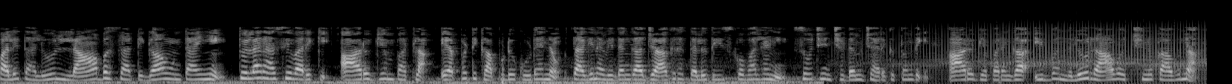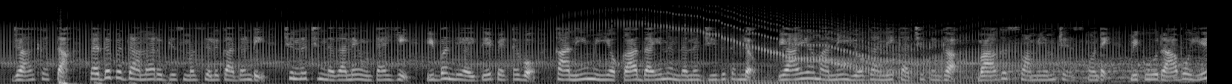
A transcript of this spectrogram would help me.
ఫలితాలు లాభసాటిగా ఉంటాయి. తులరాశి వారికి ఆరోగ్యం పట్ల ఎప్పటికప్పుడు కూడాను తగిన విధంగా జాగ్రత్తలు తీసుకోవాలని సూచించడం జరుగుతుంది. ఆరోగ్యపరంగా ఇబ్బందులు రావచ్చును కావున జాగ్రత్త. పెద్ద పెద్ద అనారోగ్య సమస్యలు కాదండి. చిన్న చిన్నగానే ఉంటాయి. ఇబ్బంది అయితే పెట్టవు. కానీ మీ యొక్క దైనందిన జీవితంలో వ్యాయామాన్ని యోగాన్ని ఖచ్చితంగా భాగస్వామ్యం చేసుకోండి. మీకు రాబోయే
